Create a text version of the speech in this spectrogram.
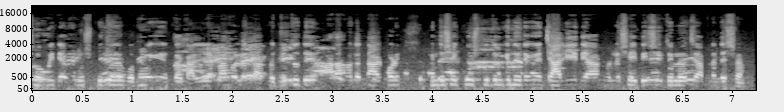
ইউনিসের ছবি দিয়ে কুশপুতুলে প্রথমে কিন্তু কালিরামা হলো, তারপর জুতো দিয়ে মারা হলো, তারপরে কিন্তু সেই কুশপুতুল কিন্তু জ্বালিয়ে দেওয়া হলো, সেই দৃশ্য তুলে হচ্ছে আপনাদের সামনে।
